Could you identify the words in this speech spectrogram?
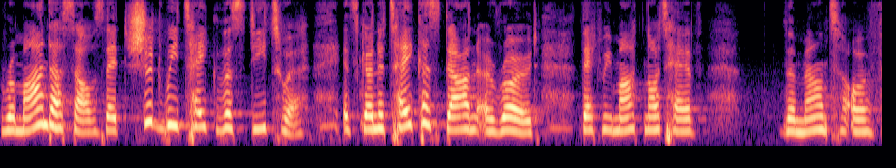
remind ourselves that should we take this detour, it's going to take us down a road that we might not have the amount of,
